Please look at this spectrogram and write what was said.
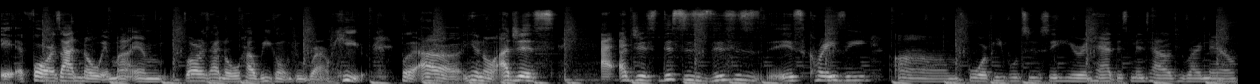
As far as I know, in my, as far as I know, how we gonna do around here. But uh, you know, I just I, I, just this is this is it's crazy um, for people to sit here and have this mentality right now.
